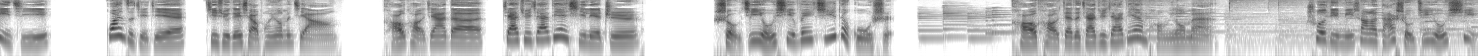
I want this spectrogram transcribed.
这一集，罐子姐姐继续给小朋友们讲《考考家的家具家电系列之手机游戏危机》的故事。考考家的家具家电朋友们彻底迷上了打手机游戏，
